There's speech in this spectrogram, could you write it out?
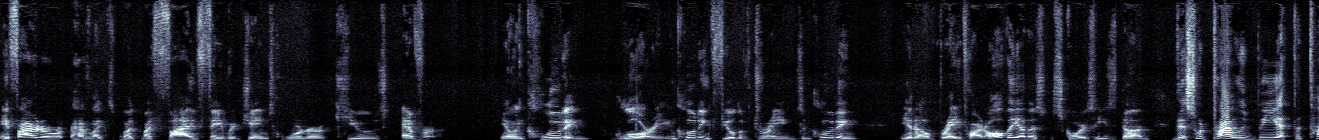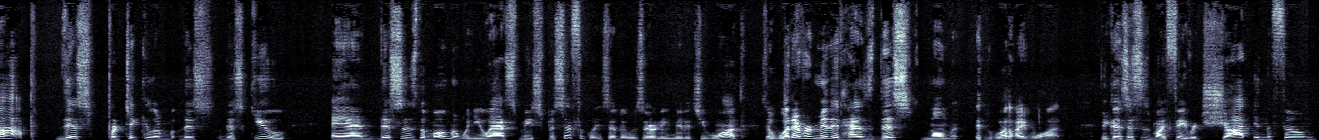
if I were to have like like my five favorite James Horner cues ever, you know, including Glory, including Field of Dreams, including you know Braveheart, all the other scores he's done, this would probably be at the top. This particular this this cue, and this is the moment when you asked me specifically, said, "Was there any minutes you want?" So whatever minute has this moment is what I want because this is my favorite shot in the film.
